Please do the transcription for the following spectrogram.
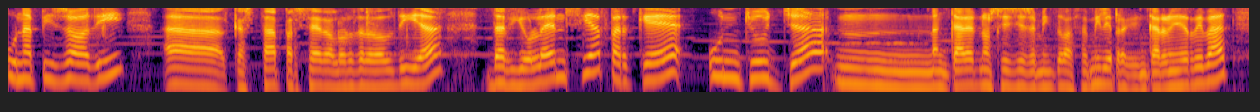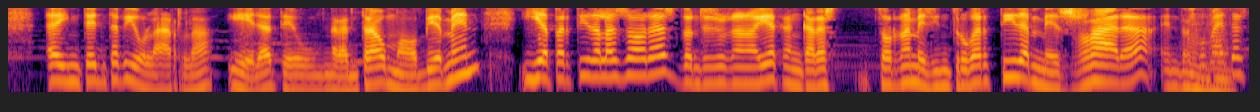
un episodi eh, que està, per cert, a l'ordre del dia, de violència, perquè un jutge, mm, encara no sé si és amic de la família, perquè encara no hi ha arribat, eh, intenta violar-la, i ella té un gran trauma, òbviament, i a partir d'aleshores, doncs és una noia que encara es torna més introvertida, més rara, entre cometes,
